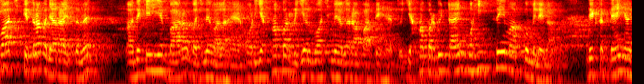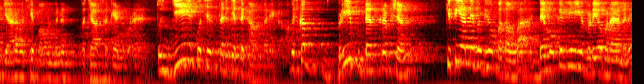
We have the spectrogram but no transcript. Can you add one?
वॉच कितना बजा रहा है इस समय? देखिए, ये 12 बजने वाला है और यहाँ पर रियल वॉच में अगर आप आते हैं तो यहाँ पर भी टाइम वही सेम आपको मिलेगा। देख सकते हैं, यहाँ ग्यारह बज के बावन मिनट पचास सेकेंड हो रहे हैं। तो ये कुछ इस तरीके से काम करेगा। इसका ब्रीफ डिस्क्रिप्शन किसी अन्य वीडियो में बताऊँगा। डेमो के लिए ये वीडियो बनाया मैंने।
